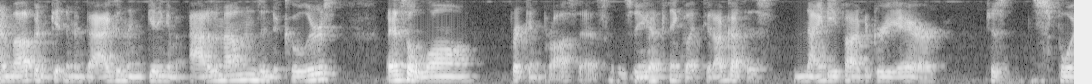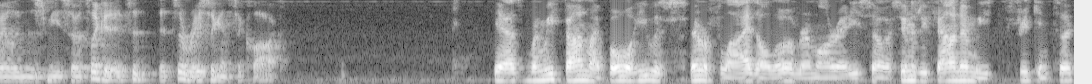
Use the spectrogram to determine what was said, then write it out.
them up and getting them in bags, and then getting them out of the mountains into coolers. That's a long freaking process. So you got to think like, dude, I've got this 95 degree air just spoiling this meat. So it's like a, it's a it's a race against the clock. Yeah, when we found my bull, he was there were flies all over him already. So as soon as we found him, we freaking took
